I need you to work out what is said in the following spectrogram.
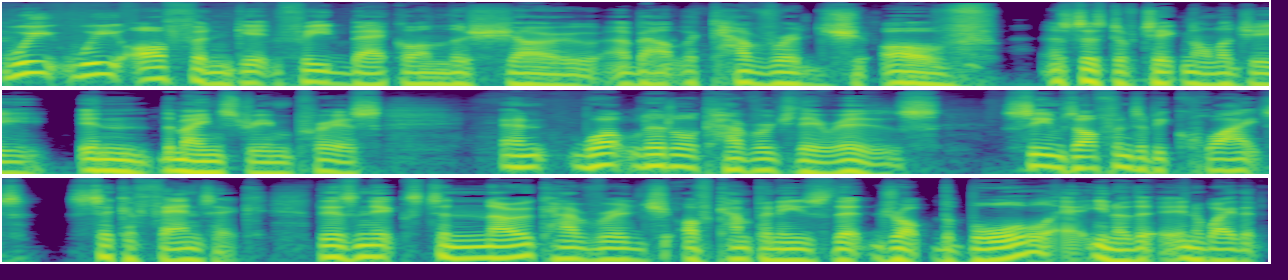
we, we often get feedback on the show about the coverage of assistive technology in the mainstream press. And what little coverage there is seems often to be quite sycophantic. There's next to no coverage of companies that drop the ball, you know, in a way that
